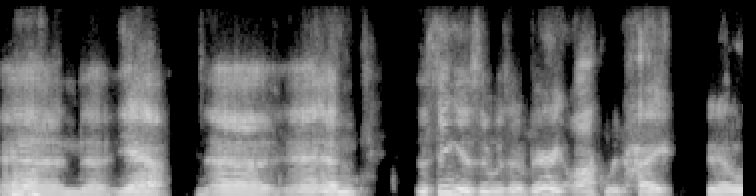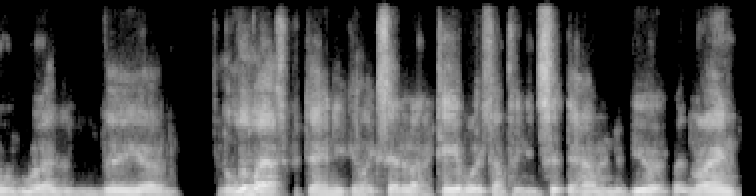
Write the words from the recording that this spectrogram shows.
and uh, yeah, uh, and the thing is, it was a very awkward height. You know, uh, the um, the little Astroscan you can like set it on a table or something and sit down and view it, but mine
